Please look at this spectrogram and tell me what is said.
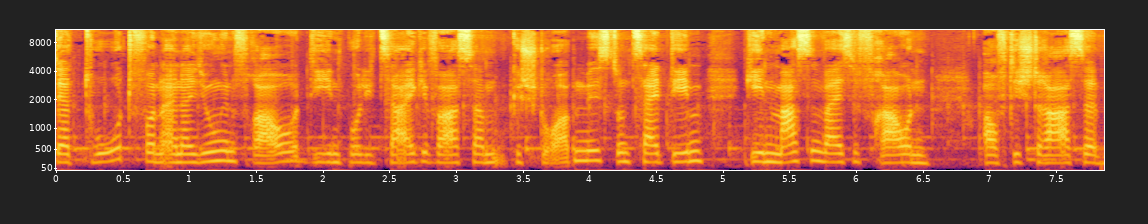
der Tod von einer jungen Frau, die in Polizeigewahrsam gestorben ist und seitdem gehen massenweise Frauen auf die Straße.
